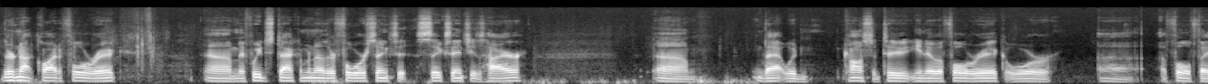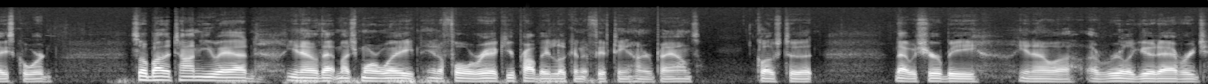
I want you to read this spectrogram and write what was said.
they're not quite a full rick. Um, if we'd stack them another four, six, six inches higher, um, that would constitute, you know, a full rick or uh, a full face cord. So by the time you add, you know, that much more weight in a full rick, you're probably looking at 1,500 pounds, close to it. That would sure be, you know, a, a really good average.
